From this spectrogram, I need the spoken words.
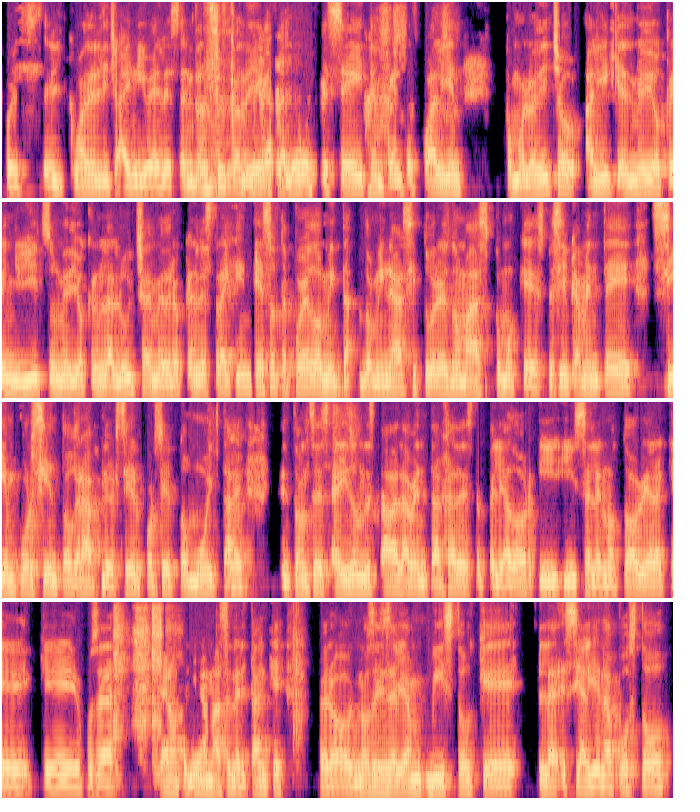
pues, el, como el dicho, hay niveles. Entonces, cuando llegas al UFC y te enfrentas con alguien, como lo he dicho, alguien que es mediocre en jiu-jitsu, mediocre en la lucha, mediocre en el striking, eso te puede dominar si tú eres nomás como que específicamente 100% grappler, 100% Muay Thai. Entonces, ahí es donde estaba la ventaja de este peleador y, se le notó era que, que o sea, ya no tenía más en el tanque, pero no sé si se habían visto que si alguien apostó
